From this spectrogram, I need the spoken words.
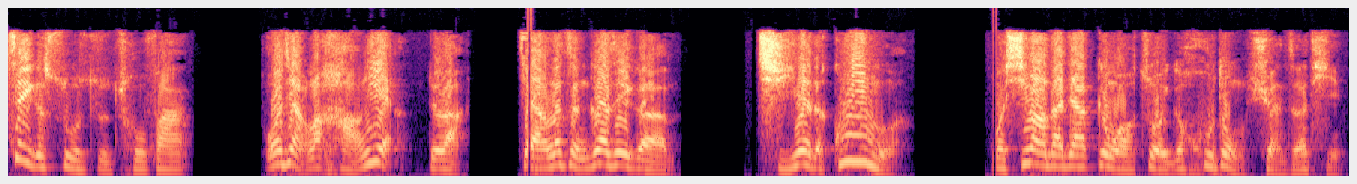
这个数字出发，我讲了行业，对吧？讲了整个这个企业的规模。我希望大家跟我做一个互动选择题。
